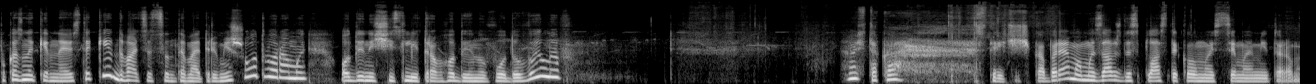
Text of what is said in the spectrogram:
показники в неї ось такі: 20 см між отворами, 1,6 літра в годину водовилив. Ось така стрічечка. Беремо ми завжди з пластиковими ось цими емітерами.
